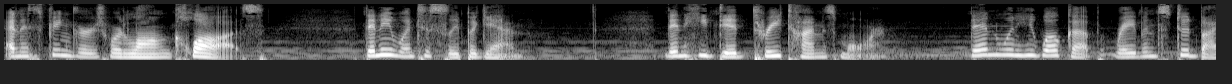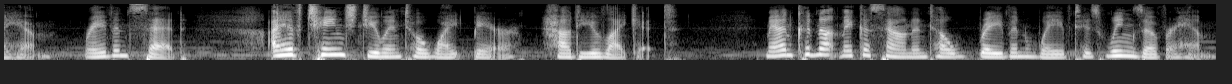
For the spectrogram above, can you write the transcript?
and his fingers were long claws. Then he went to sleep again. Then he did three times more. Then, when he woke up, Raven stood by him. Raven said, I have changed you into a white bear. How do you like it? Man could not make a sound until Raven waved his wings over him.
